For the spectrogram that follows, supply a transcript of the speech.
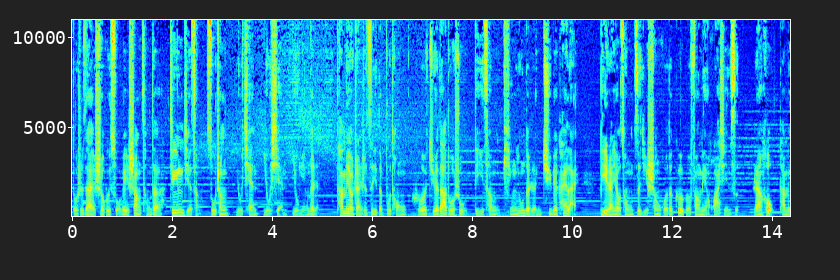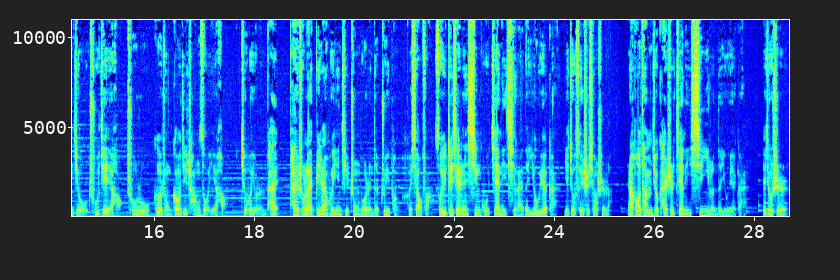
都是在社会所谓上层的精英阶层，俗称有钱、有闲、有名的人。他们要展示自己的不同，和绝大多数底层平庸的人区别开来，必然要从自己生活的各个方面花心思。然后他们就出街也好，出入各种高级场所也好，就会有人拍，拍出来必然会引起众多人的追捧和效仿。所以这些人辛苦建立起来的优越感，也就随时消失了。然后他们就开始建立新一轮的优越感，也就是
